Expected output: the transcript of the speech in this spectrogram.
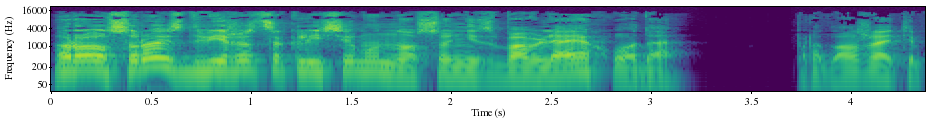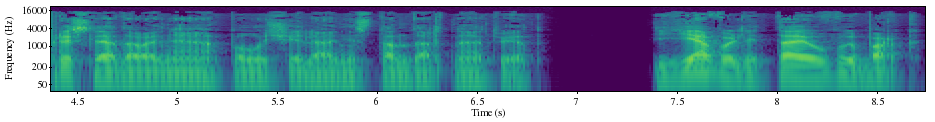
«Роллс-Ройс движется к лисьему носу, не сбавляя хода». «Продолжайте преследование», — получили они стандартный ответ. «Я вылетаю в Выборг»,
